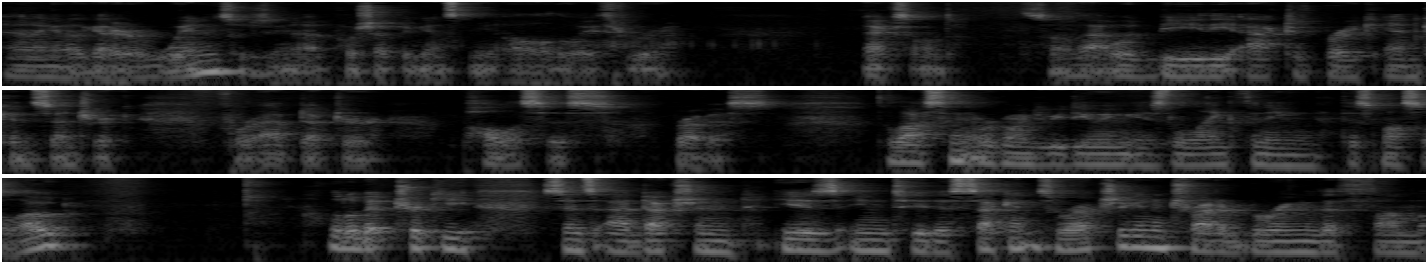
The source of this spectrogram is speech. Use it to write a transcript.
and I'm going to get her to win, so she's going to push up against me all the way through. Excellent. So that would be the active break and concentric for abductor pollicis brevis. The last thing that we're going to be doing is lengthening this muscle out. A little bit tricky since adduction is into the second, so we're actually going to try to bring the thumb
